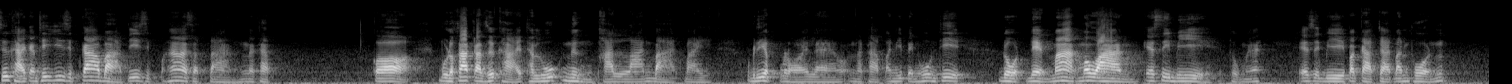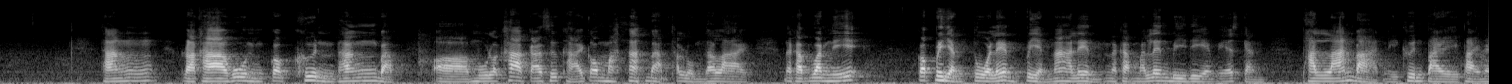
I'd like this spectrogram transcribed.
ซื้อขายกันที่ 29 บาท 25 สตางค์นะครับ ก็มูลค่าการซื้อขายทะลุ 1,000 ล้านบาทไปเรียบร้อยแล้วนะครับ อันนี้เป็นหุ้นที่ โดดเด่นมากเมื่อวาน SCB ถูกไหม SCB ประกาศจ่ายปันผล ทั้งราคาหุ้นก็ขึ้นทั้งแบบมูลค่าการซื้อขายก็มาแบบถล่มทลายนะครับ วันนี้ก็เปลี่ยนตัวเล่นเปลี่ยนหน้าเล่นนะครับมาเล่น BDMs กันพันล้านบาทนี่ขึ้นไปภายใน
